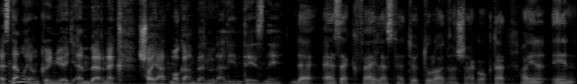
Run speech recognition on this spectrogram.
Ez nem olyan könnyű egy embernek saját magán belül elintézni. De ezek fejleszthető tulajdonságok. Tehát ha én, én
